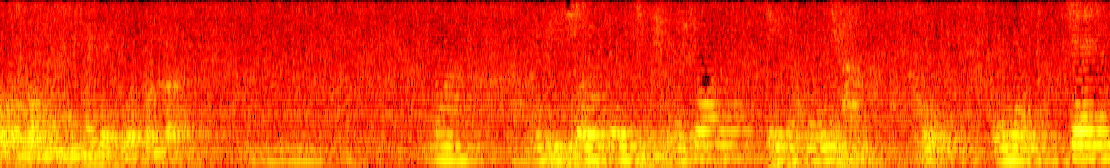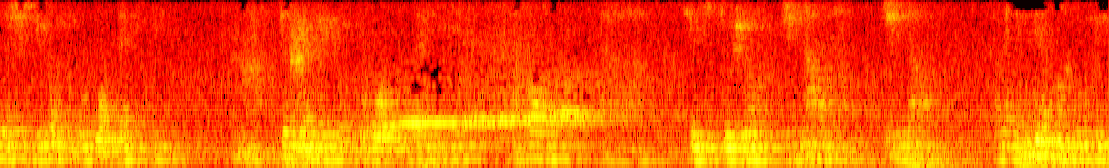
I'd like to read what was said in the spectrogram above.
ภตัวหลงเนี่ยไม่ใช่ตัวตนเลย那无比丘就清楚的说这个无常、苦、无我，真的是没有一个我在里面，真的没有一个我在里面。然后学习就说知道了，知道了，他们听见吗？录音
